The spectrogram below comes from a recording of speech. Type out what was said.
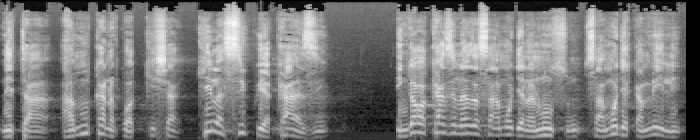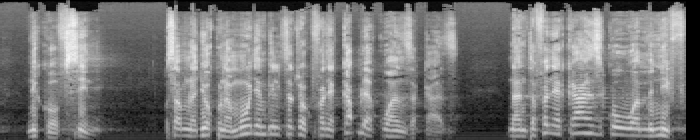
Nitaamka na kuhakikisha kila siku ya kazi, ingawa kazi inaanza saa moja na nusu, saa moja kamili niko ofisini, kwa sababu najua kuna moja mbili tatu ya kufanya kabla ya kuanza kazi, na nitafanya kazi kwa uaminifu.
